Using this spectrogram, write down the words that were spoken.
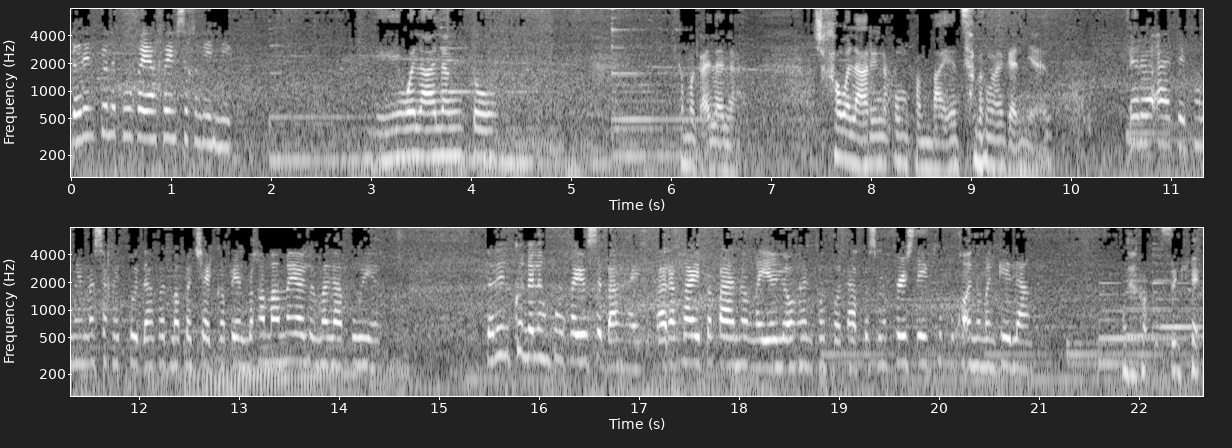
Dalhin ko na po kaya kayo sa klinik. Eh, wala lang to. Ka mag-alala. Tsaka wala rin akong pambayad sa mga ganyan. Pero ate, kung may masakit po, dapat mapacheck up yan. Baka mamaya lumala po yan. Dalhin ko na lang po kayo sa bahay para kahit pa paano mayalohan ko po. Tapos ma-first aid ko po kung ano man kailangan. Sige.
